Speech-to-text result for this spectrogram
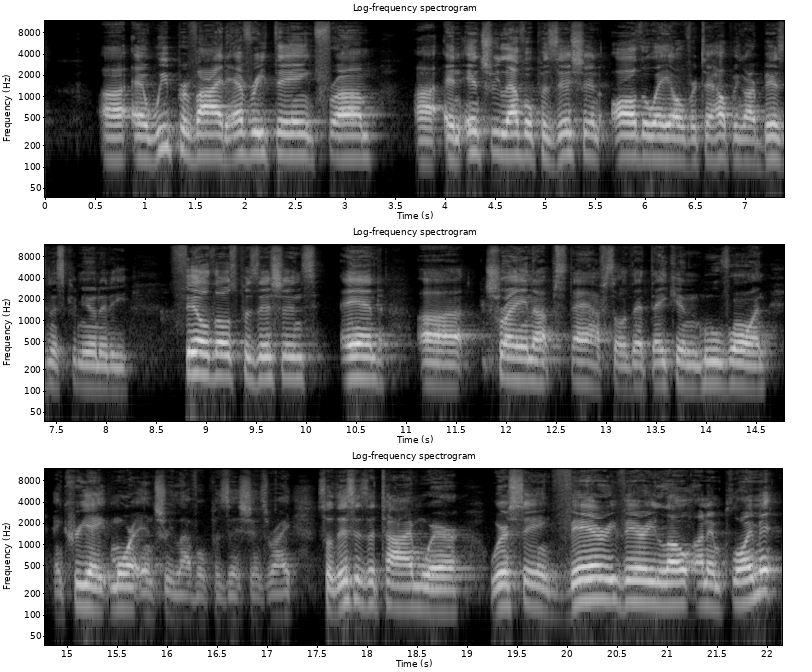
Uh, and we provide everything from uh, an entry-level position all the way over to helping our business community fill those positions and uh, train up staff so that they can move on and create more entry-level positions, right? So this is a time where we're seeing very, very low unemployment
